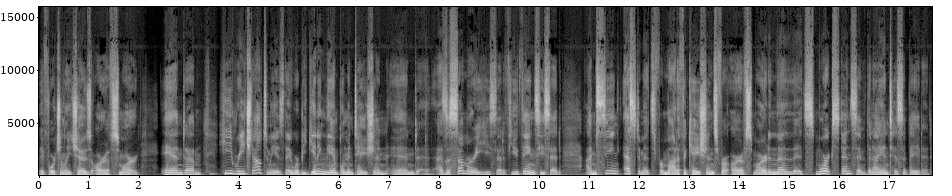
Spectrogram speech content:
they fortunately chose RF Smart. And um, he reached out to me as they were beginning the implementation. And as a summary, he said a few things. He said, I'm seeing estimates for modifications for RF Smart, and the, it's more extensive than I anticipated.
